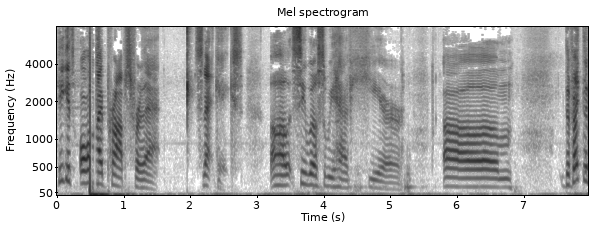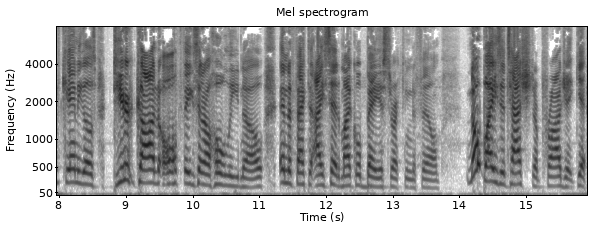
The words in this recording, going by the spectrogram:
he gets all my props for that. Snack cakes. Uh, let's see what else do we have here. Um, Defective Candy goes, "Dear God, all things that are holy, no." And the fact that I said Michael Bay is directing the film. Nobody's attached to the project yet,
